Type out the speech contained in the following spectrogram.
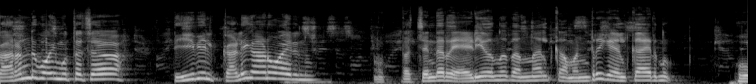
കറണ്ട് പോയി മുത്തച്ഛ. ടി വിയിൽ കളി കാണുമായിരുന്നു. മുത്തച്ഛന്റെ റേഡിയോ ഒന്ന് തന്നാൽ കമൻട്രി കേൾക്കായിരുന്നു. ഓ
